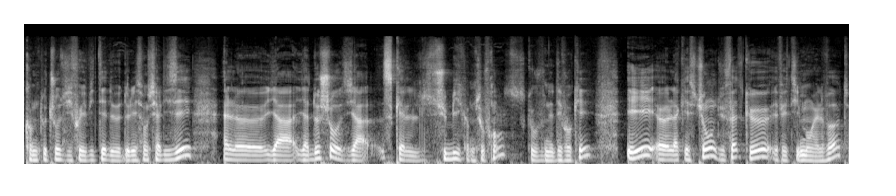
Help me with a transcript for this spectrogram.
comme toute chose, il faut éviter de, l'essentialiser. Euh, il y, a deux choses. Il y a ce qu'elle subit comme souffrance, ce que vous venez d'évoquer, et euh, la question du fait que effectivement elle vote,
